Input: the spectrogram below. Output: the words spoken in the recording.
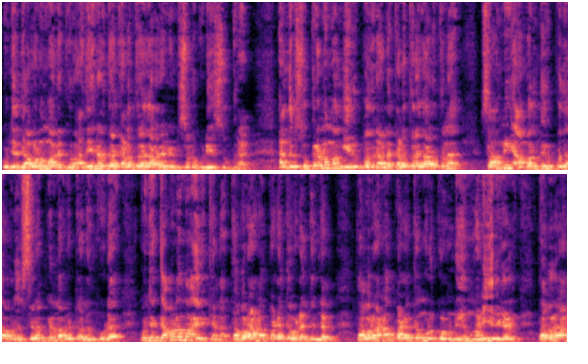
கொஞ்சம் கவனமாக இருக்கிறோம் அதே நேரத்தில் களத்திரகாரன் என்று சொல்லக்கூடிய சுக்ரன். அந்த சுக்ரனும் அங்கே இருப்பதனால களத்திரகாரத்தில் சாமி அமர்ந்திருப்பது அவ்வளோ சிறப்பில்லாவிட்டாலும் கூட கொஞ்சம் கவனமாக இருக்கலாம் தவறான பழக்க வழக்கங்கள் தவறான பழக்கம் கொடுக்கக்கூடிய மனிதர்கள் தவறான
